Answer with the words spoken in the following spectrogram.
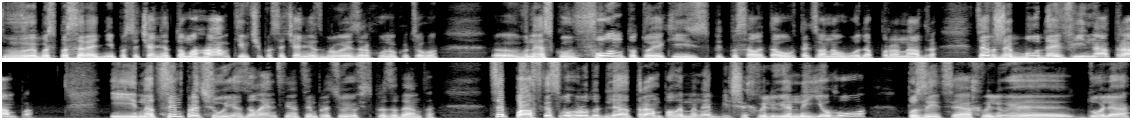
в безпосереднє постачання томагавків чи постачання зброї за рахунок цього е, внеску в фонд, той, який підписали, та так звана угода про надра, це вже буде війна Трампа. І над цим працює Зеленський, над цим працює Офіс президента. Це пастка свого роду для Трампа, але мене більше хвилює не його позиція, а хвилює доля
